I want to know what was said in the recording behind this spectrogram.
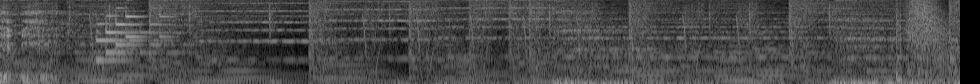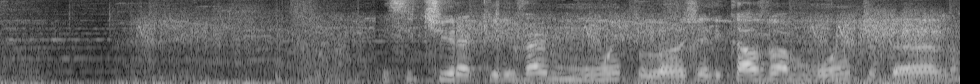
Esse tiro aqui ele vai muito longe, ele causa muito dano.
